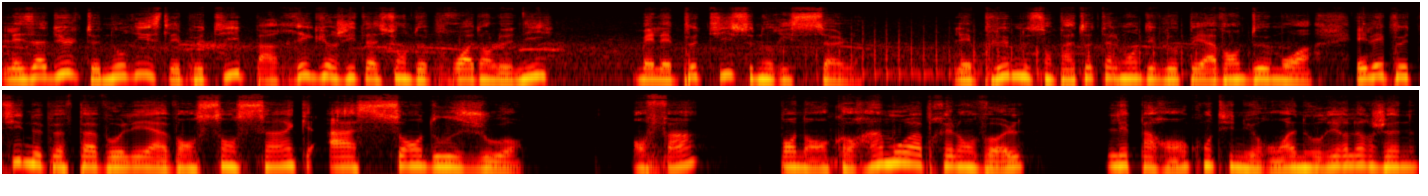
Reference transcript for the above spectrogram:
les adultes nourrissent les petits par régurgitation de proie dans le nid, mais les petits se nourrissent seuls. Les plumes ne sont pas totalement développées avant deux mois et les petits ne peuvent pas voler avant 105 à 112 jours. Enfin, pendant encore un mois après l'envol, les parents continueront à nourrir leurs jeunes.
